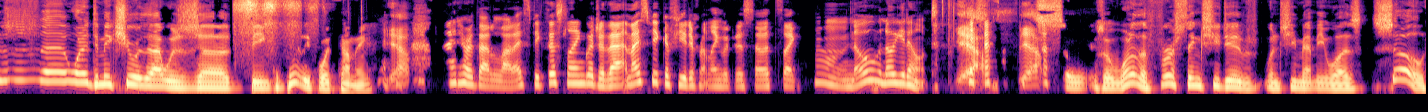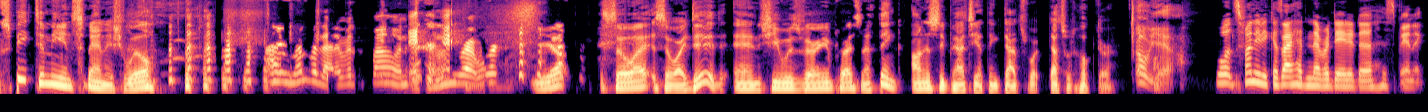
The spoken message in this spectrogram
was uh, wanted to make sure that I was uh, being completely forthcoming. Yeah, I'd heard that a lot. I speak this language or that, and I speak a few different languages. So it's like, hmm, no, no, you don't. Yeah, yeah. so, so one of the first things she did when she met me was, "So, speak to me in Spanish, Will." I remember that over the phone. you were at work. yep. So I, so I did, and she was very impressed. And I think, honestly, Patsy, I think that's what that's what hooked her. Oh yeah. Well, it's funny because I had never dated a Hispanic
